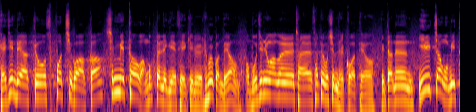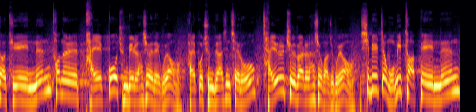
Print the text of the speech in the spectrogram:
대진대학교 스포츠과학과 10m 왕복 달리기에서 얘기를 해볼 건데요. 어, 모집 요강을 잘 살펴보시면 될 것 같아요. 일단은 1.5m 뒤에 있는 선을 밟고 준비를 하셔야 되고요. 밟고 준비하신 채로 자율 출발을 하셔가지고요. 11.5m 앞에 있는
